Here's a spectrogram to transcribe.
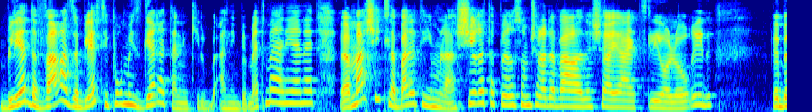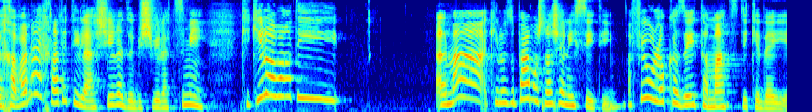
בלי הדבר הזה, בלי הסיפור מסגרת, אני כאילו, אני באמת מעניינת, וממש התלבטתי אם להשאיר את הפרסום של הדבר הזה שהיה אצלי או להוריד, ובכוונה החלטתי להשאיר את זה בשביל עצמי, כי כאילו אמרתי, על מה, כאילו זו פעם ראשונה שניסיתי, אפילו לא כזה התאמצתי כדי,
